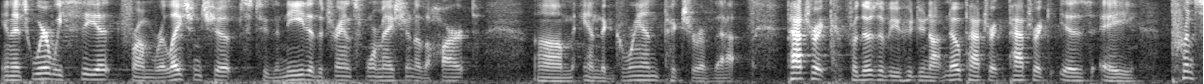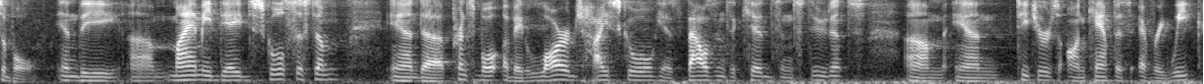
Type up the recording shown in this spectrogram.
And it's where we see it from relationships to the need of the transformation of the heart um, and the grand picture of that. Patrick, for those of you who do not know Patrick, Patrick is a principal in the um, Miami Dade school system and uh, principal of a large high school. He has thousands of kids and students um, and teachers on campus every week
